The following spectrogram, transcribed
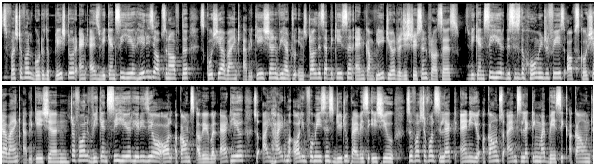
First of all, go to the Play Store and as we can see here, here is the option of the Scotiabank application. We have to install this application and complete your registration process. As we can see here, this is the home interface of Scotiabank application. First of all, we can see here, here is your all accounts available at here. So I hide my all informations due to privacy issue. So first of all, select any your account. So I am selecting my basic account.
